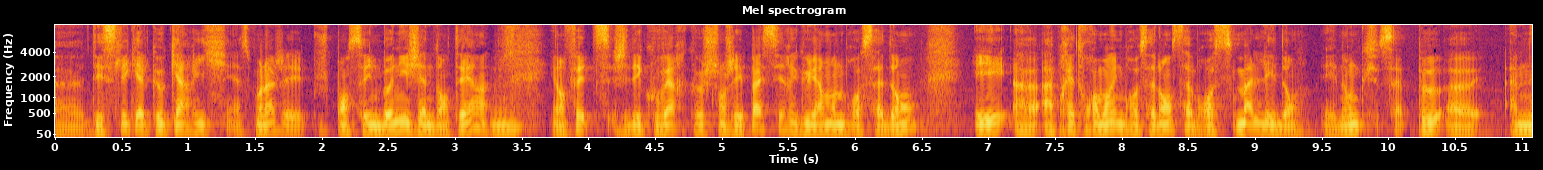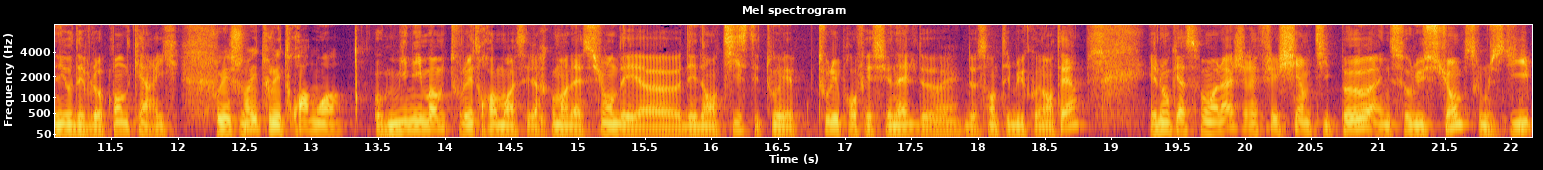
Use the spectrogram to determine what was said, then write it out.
euh, décelé quelques caries. Et à ce moment-là, je pensais à une bonne hygiène dentaire. Mhm. Et en fait, j'ai découvert que je changeais pas assez régulièrement de brosse à dents. Et euh, après trois mois, une brosse à dents, ça brosse mal les dents. Et donc, ça peut amener au développement de caries. Il faut les changer tous les trois mois. Au minimum tous les trois mois. C'est les recommandations des, des dentistes et tous les, tous les professionnels de, Ouais. de santé bucco-dentaire. Et donc, à ce moment-là, j'ai réfléchi un petit peu à une solution, parce que je me suis dit,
